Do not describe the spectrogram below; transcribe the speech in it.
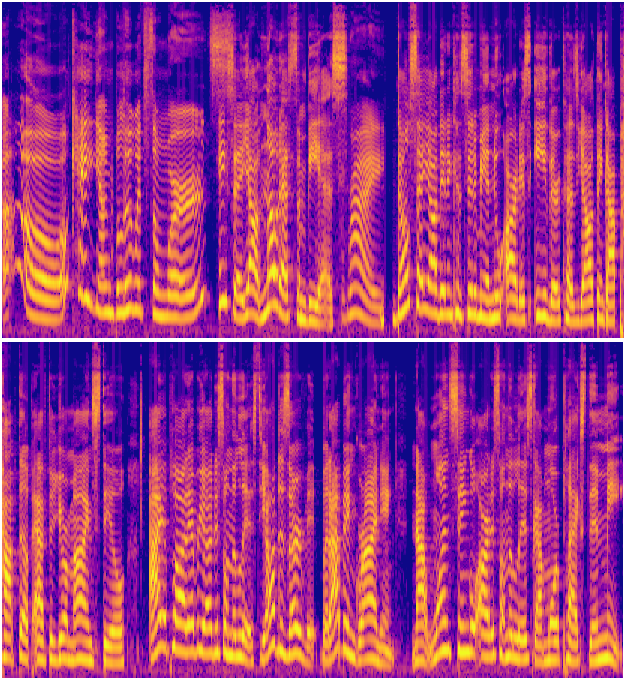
Oh, okay, Yung Bleu with some words. He said, Y'all know that's some BS. right. Don't say y'all didn't consider me a new artist either because y'all think I popped up after your mind still. I applaud every artist on the list. Y'all deserve it, but I've been grinding. Not one single artist on the list got more plaques than me.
